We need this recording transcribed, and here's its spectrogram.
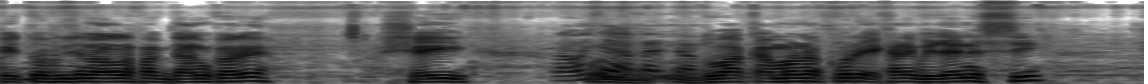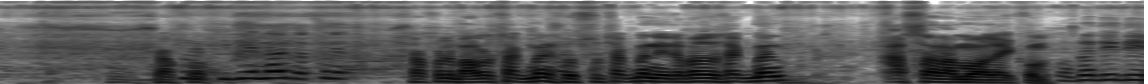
সেই তফিক যেন আল্লাহ পাক দান করে সেই দোয়া কামনা করে এখানে বিদায় নিচ্ছি সকল সকলে ভালো থাকবেন সুস্থ থাকবেন নিরাপদে থাকবেন আসসালামু আলাইকুম দিদি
